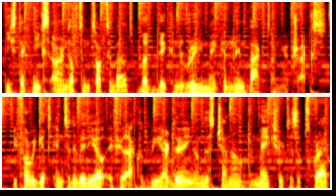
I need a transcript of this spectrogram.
These techniques aren't often talked about, but they can really make an impact on your tracks. Before we get into the video, if you like what we are doing on this channel, make sure to subscribe.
